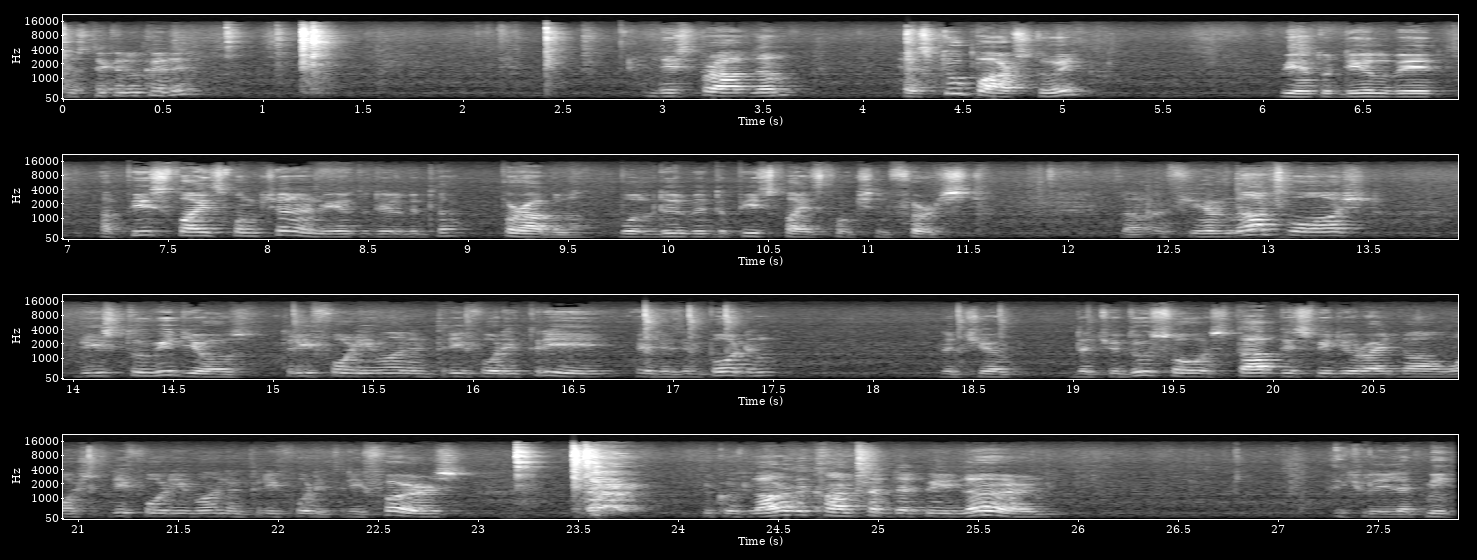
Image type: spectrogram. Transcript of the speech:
Just take a look at it. This problem has two parts to it. We have to deal with a piecewise function and we have to deal with the parabola. We'll deal with the piecewise function first. Now if you have not watched these two videos, 341 and 343, it is important that you, that you do so. Stop this video right now, watch 341 and 343 first because a lot of the concept that we learned, actually let me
